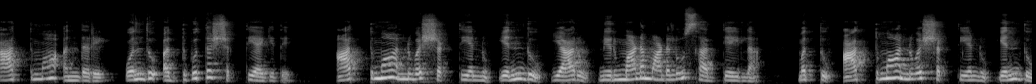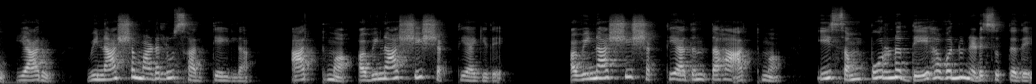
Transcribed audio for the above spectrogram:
ಆತ್ಮ ಅಂದರೆ ಒಂದು ಅದ್ಭುತ ಶಕ್ತಿಯಾಗಿದೆ. ಆತ್ಮ ಅನ್ನುವ ಶಕ್ತಿಯನ್ನು ಎಂದು ಯಾರು ನಿರ್ಮಾಣ ಮಾಡಲು ಸಾಧ್ಯ ಇಲ್ಲ ಮತ್ತು ಆತ್ಮ ಅನ್ನುವ ಶಕ್ತಿಯನ್ನು ಎಂದು ಯಾರು ವಿನಾಶ ಮಾಡಲು ಸಾಧ್ಯ ಇಲ್ಲ. ಆತ್ಮ ಅವಿನಾಶಿ ಶಕ್ತಿಯಾಗಿದೆ. ಅವಿನಾಶಿ ಶಕ್ತಿಯಾದಂತಹ ಆತ್ಮ ಈ ಸಂಪೂರ್ಣ ದೇಹವನ್ನು ನಡೆಸುತ್ತದೆ.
